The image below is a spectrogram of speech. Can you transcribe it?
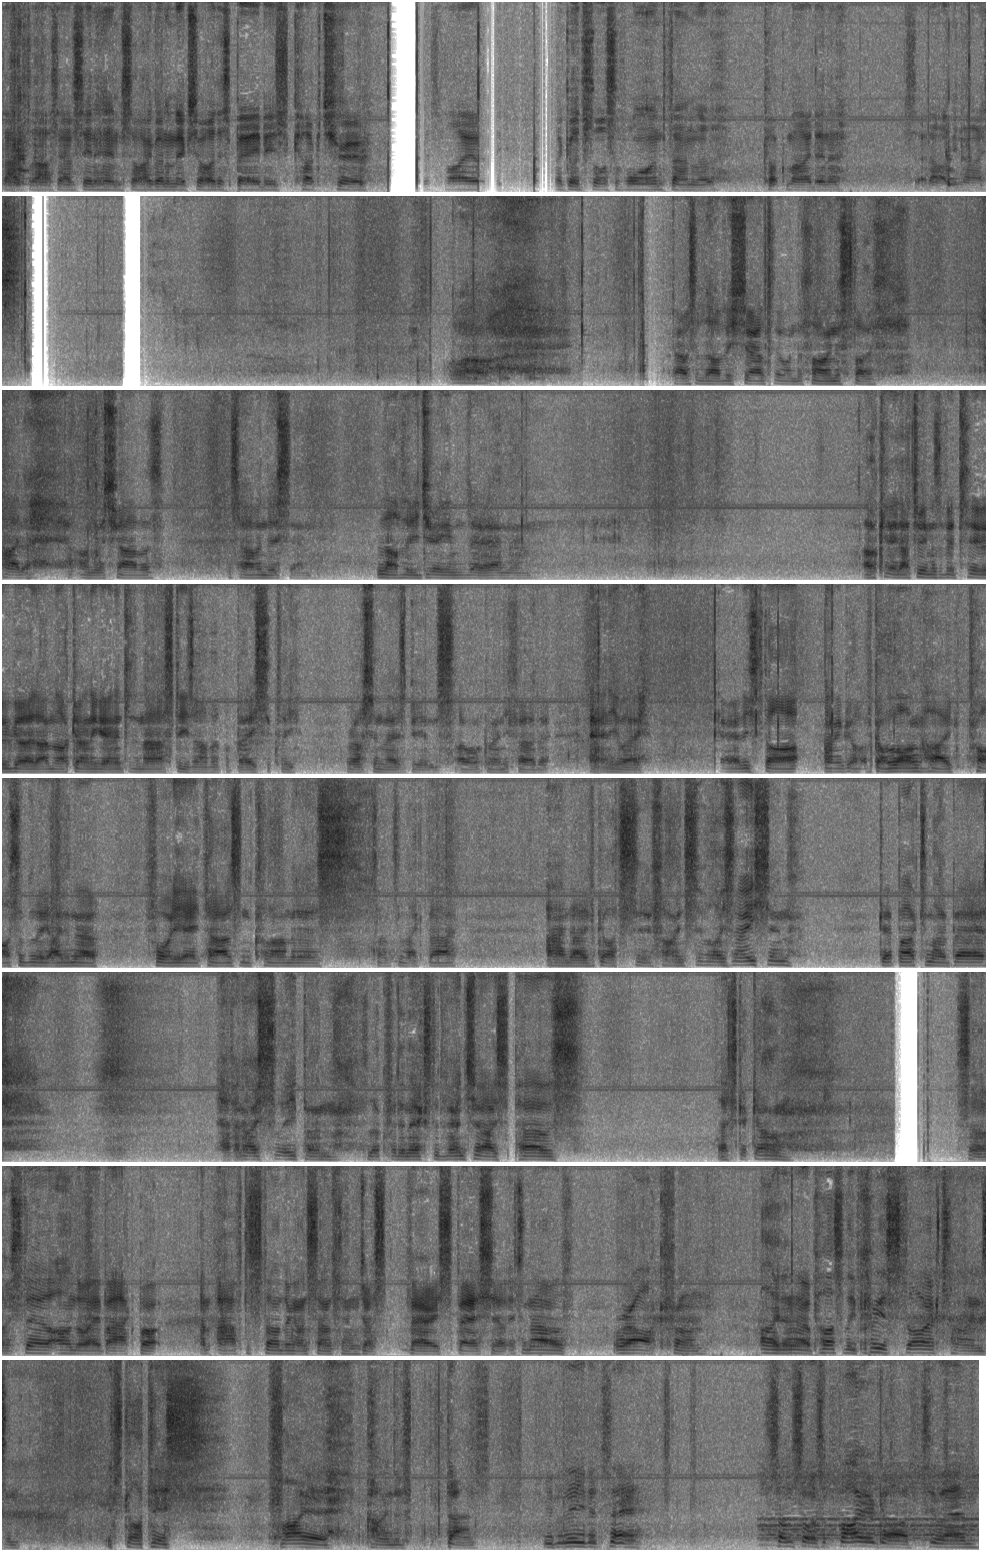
That I've seen him, so I'm gonna make sure this baby's cooked through. This fire, a good source of warmth and will cook my dinner. So that'll be nice. Oh, that was a lovely shelter, one of the finest I've had on my travels. Just having this um, lovely dream there and um, Okay, that dream was a bit too good. I'm not going to get into the nasties of it, but basically, Russian lesbians. I won't go any further. Anyway, early start. I've got a long hike, possibly, I don't know, 48,000 kilometers, something like that. And I've got to find civilization, get back to my bed, have a nice sleep and look for the next adventure, I suppose. Let's get going. So still on the way back, but I'm after stumbling on something just very special. It's an old rock from, I don't know, possibly prehistoric times, and it's got this fire kind of dance. We believe it's uh, some sort of fire god to, um,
